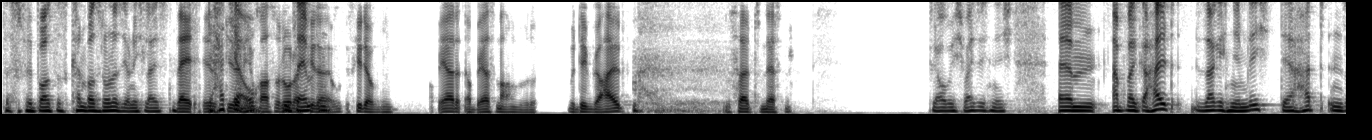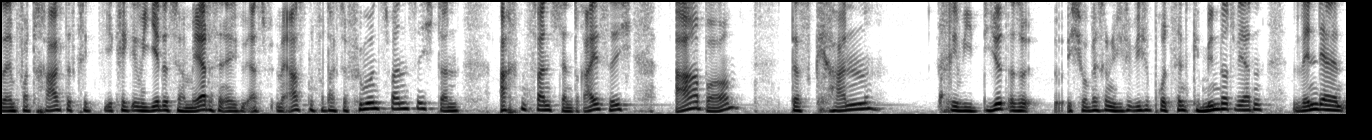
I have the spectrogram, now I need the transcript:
Das, will Bar- das kann Barcelona sich auch nicht leisten. Nee, Der hat ja auch Barcelona, seinem- es, geht ja, es geht ja um. Ob er, ob er es machen würde. Mit dem Gehalt. Das ist halt nett. Glaube ich, weiß ich nicht. Ähm, aber Gehalt sage ich nämlich, der hat in seinem Vertrag, das kriegt, ihr kriegt irgendwie jedes Jahr mehr. Das sind erst im ersten Vertragsjahr 25, dann 28, dann 30. Aber das kann revidiert, also ich weiß gar nicht, wie viel, wie viel Prozent gemindert werden, wenn der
